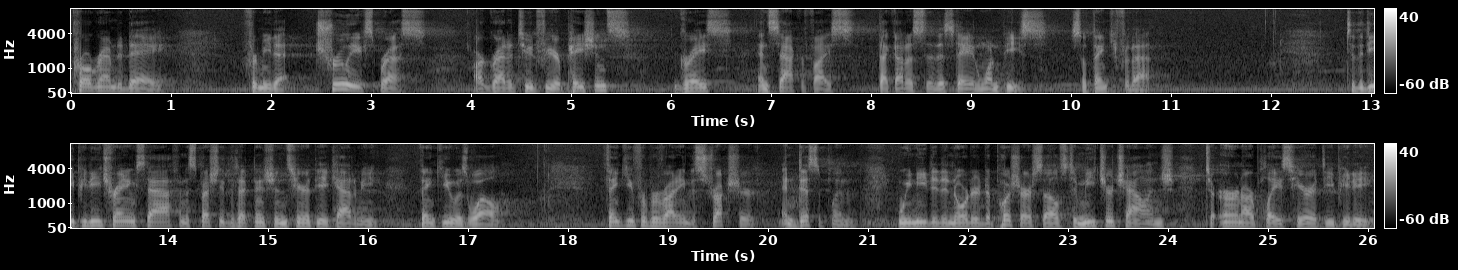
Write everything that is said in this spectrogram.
program today for me to truly express our gratitude for your patience, grace, and sacrifice that got us to this day in one piece. So thank you for that. To the DPD training staff and especially the technicians here at the Academy, thank you as well. Thank you for providing the structure and discipline we needed in order to push ourselves to meet your challenge to earn our place here at DPD.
